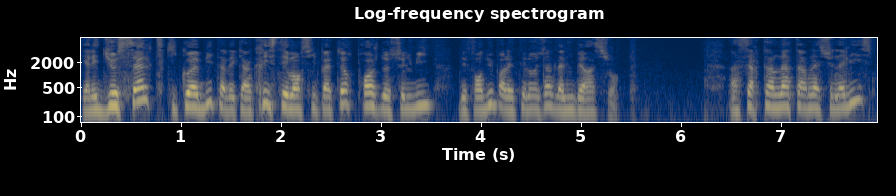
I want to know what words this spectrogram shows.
Il y a les dieux celtes qui cohabitent avec un Christ émancipateur proche de celui défendu par les théologiens de la libération. Un certain internationalisme,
